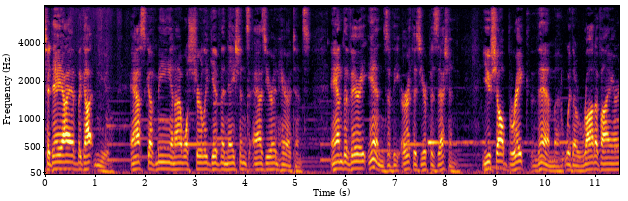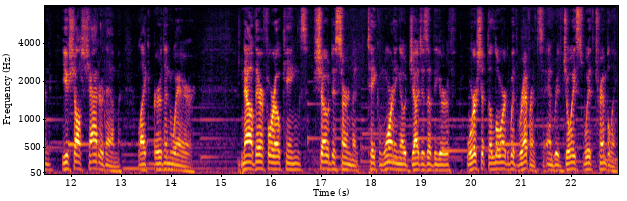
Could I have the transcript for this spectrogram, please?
Today I have begotten you. Ask of me, and I will surely give the nations as your inheritance, and the very ends of the earth as your possession. You shall break them with a rod of iron, you shall shatter them like earthenware. Now, therefore, O kings, show discernment, take warning, O judges of the earth. Worship the Lord with reverence, and rejoice with trembling.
